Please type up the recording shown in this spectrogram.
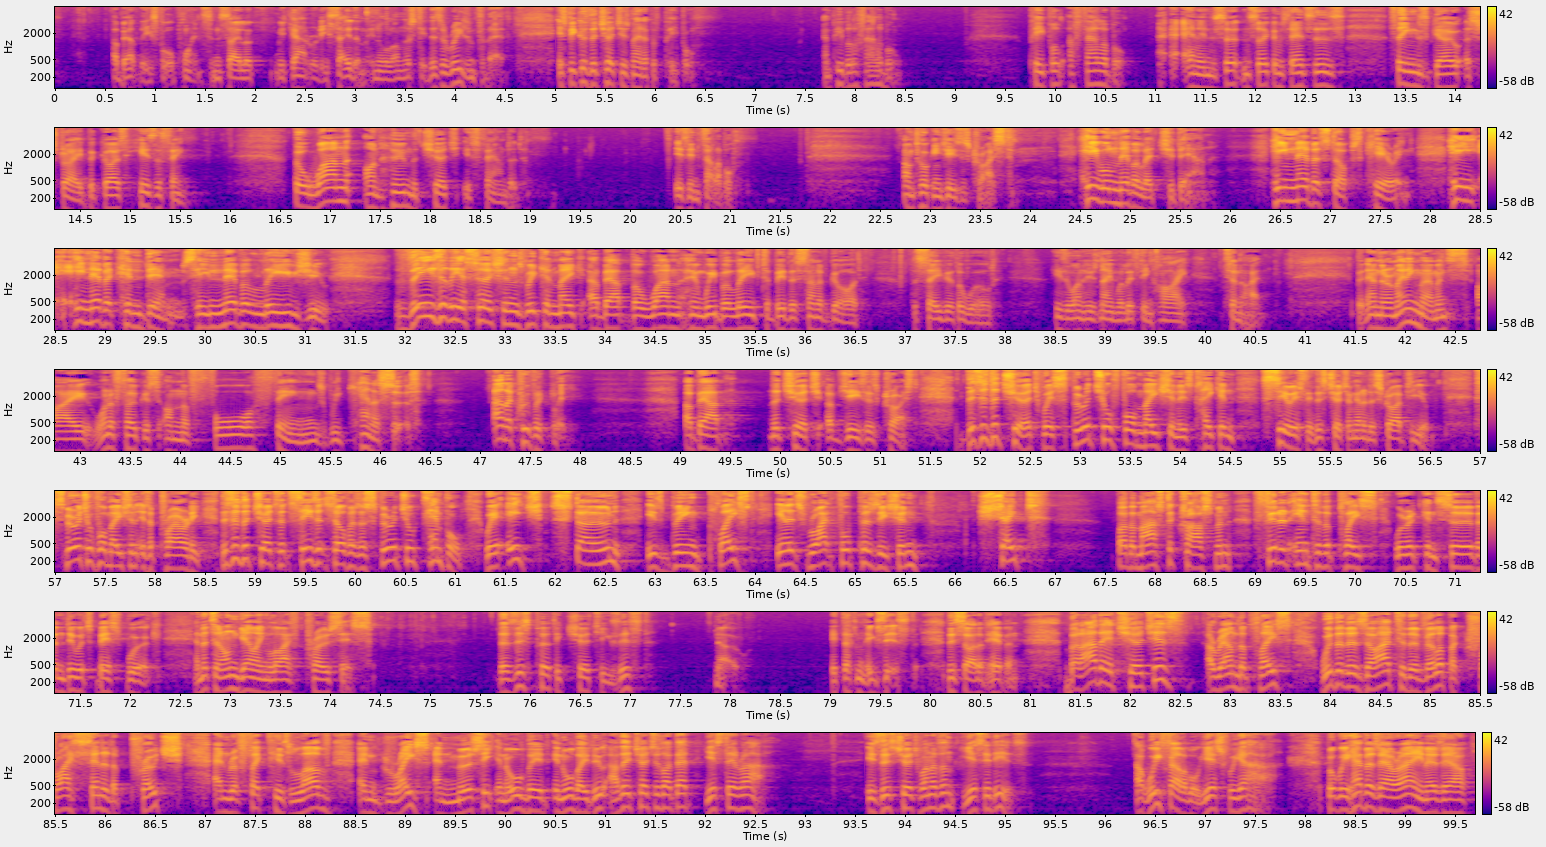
about these four points and say, look, we can't really say them in all honesty. There's a reason for that. It's because the church is made up of people, and people are fallible. People are fallible. And in certain circumstances, things go astray. But, guys, here's the thing the one on whom the church is founded is infallible. I'm talking Jesus Christ. He will never let you down. He never stops caring. He, he never condemns. He never leaves you. These are the assertions we can make about the one whom we believe to be the Son of God, the Saviour of the world. He's the one whose name we're lifting high tonight. But now, in the remaining moments, I want to focus on the four things we can assert unequivocally about the church of Jesus Christ. This is the church where spiritual formation is taken seriously. This church I'm going to describe to you. Spiritual formation is a priority. This is the church that sees itself as a spiritual temple where each stone is being placed in its rightful position, shaped by the master craftsman, fitted into the place where it can serve and do its best work. And that's an ongoing life process. Does this perfect church exist? No. It doesn't exist this side of heaven. But are there churches around the place with a desire to develop a Christ centered approach and reflect his love and grace and mercy in all, their, in all they do? Are there churches like that? Yes, there are. Is this church one of them? Yes, it is. Are we fallible? Yes, we are. But we have as our aim, as our,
